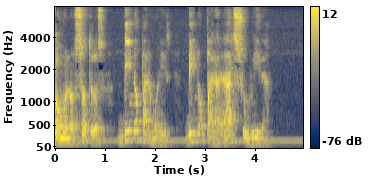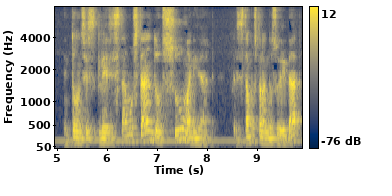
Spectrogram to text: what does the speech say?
como nosotros, vino para morir, vino para dar su vida. Entonces les está mostrando su humanidad, les está mostrando su deidad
